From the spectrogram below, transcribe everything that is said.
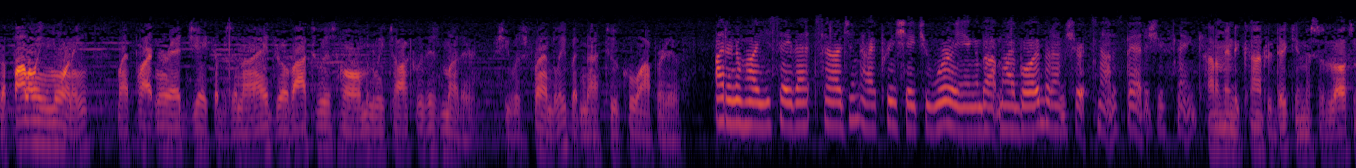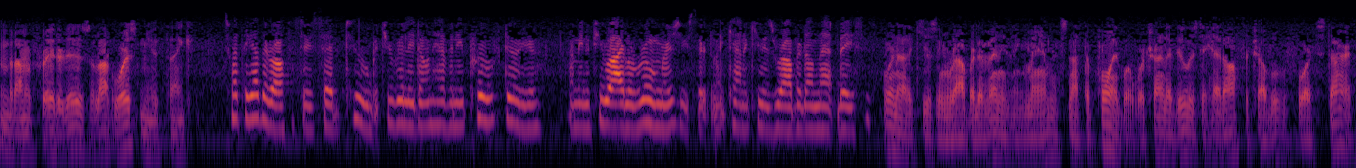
The following morning, my partner Ed Jacobs and I drove out to his home and we talked with his mother. She was friendly but not too cooperative. I don't know how you say that, Sergeant. I appreciate you worrying about my boy, but I'm sure it's not as bad as you think. I don't mean to contradict you, Mrs. Lawson, but I'm afraid it is a lot worse than you think. It's what the other officers said, too, but you really don't have any proof, do you? I mean, a few idle rumors. You certainly can't accuse Robert on that basis. We're not accusing Robert of anything, ma'am. That's not the point. What we're trying to do is to head off the trouble before it starts.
